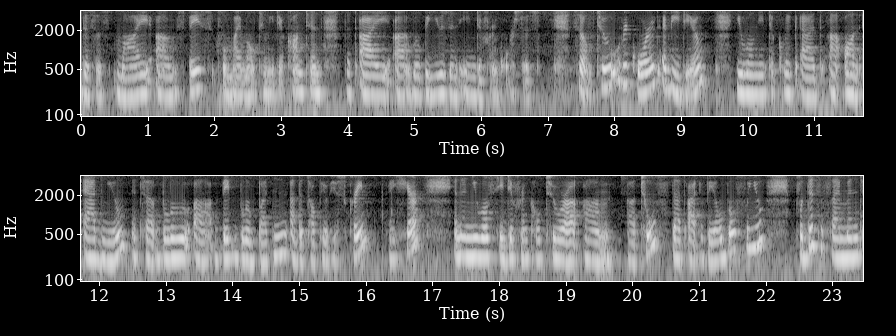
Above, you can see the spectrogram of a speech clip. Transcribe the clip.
This is my um, space for my multimedia content that I uh, will be using in different courses. So to record a video, you will need to click add uh, on add new. It's a blue, uh, big blue button at the top of your screen right here and then you will see different Kaltura um, uh, tools that are available for you. For this assignment,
